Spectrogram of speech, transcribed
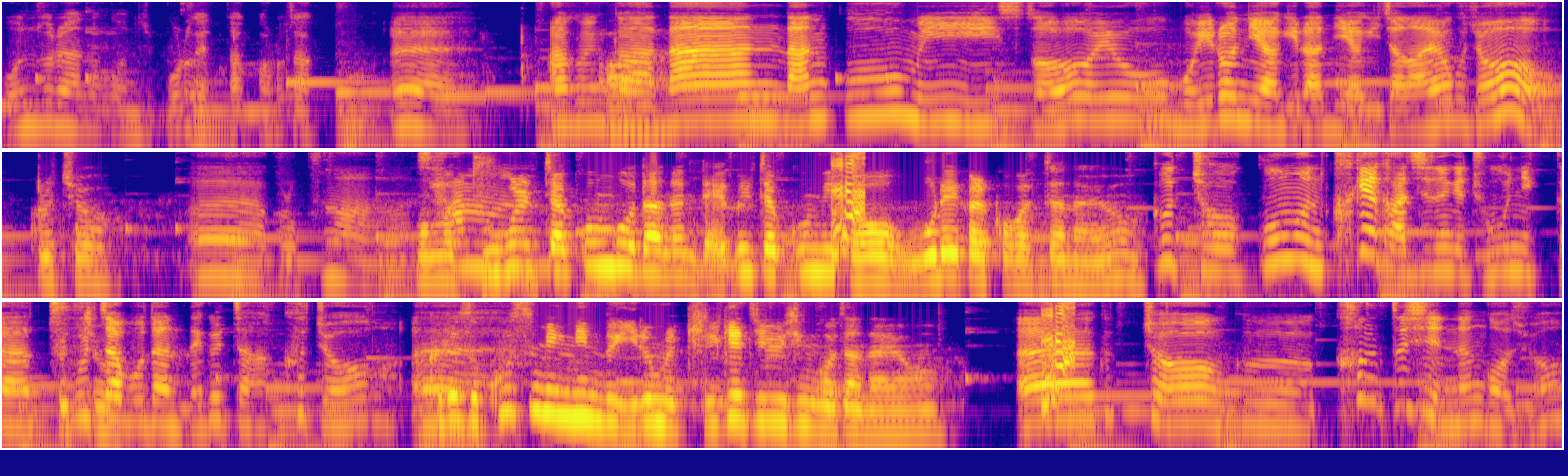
뭔 소리 하는 건지 모르겠다 괄호 닫고. 예. 아 그러니까 아. 난난 꿈이 있어요. 뭐 이런 이야기란 이야기잖아요, 그죠? 그렇죠. 에 그렇구나. 뭔가 삼- 두 글자 꿈보다는 네 글자 꿈이 더 오래 갈 것 같잖아요. 그쵸 꿈은 크게 가지는 게 좋으니까 두 그쵸. 글자보다는 네 글자가 크죠. 에. 그래서 코스믹 님도 이름을 길게 지으신 거잖아요. 에 그쵸 그 큰 뜻이 있는 거죠.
